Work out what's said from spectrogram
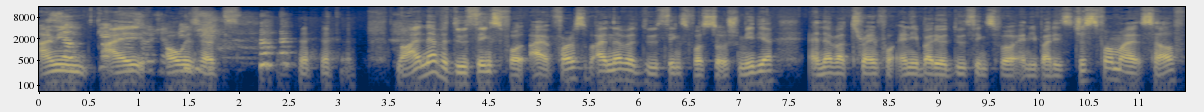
I mean, so I always had. no, I never do things for. I first, I never do things for social media. I never train for anybody or do things for anybody. It's just for myself.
